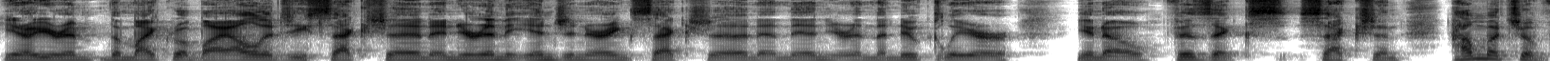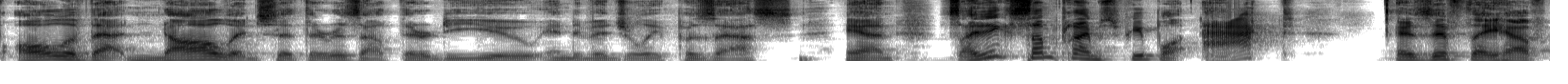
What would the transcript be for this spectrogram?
you know, you're in the microbiology section, and you're in the engineering section, and then you're in the nuclear, you know, physics section. How much of all of that knowledge that there is out there do you individually possess? And so I think sometimes people act as if they have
